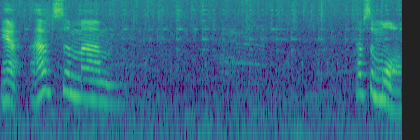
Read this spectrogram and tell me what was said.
yeah, I have some, um, have some more.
